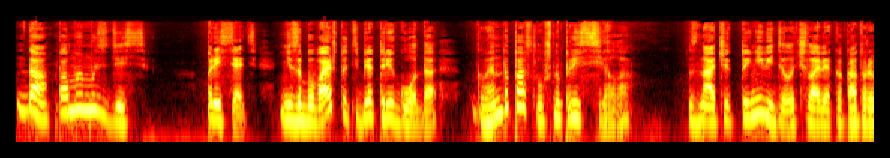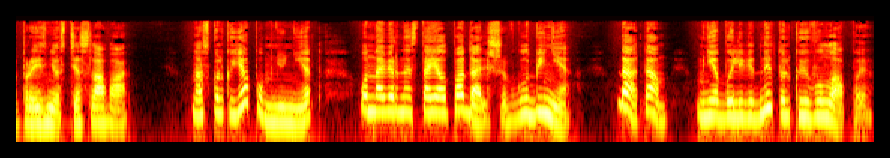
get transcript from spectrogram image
«Да, по-моему, здесь». «Присядь, не забывай, что тебе три года». Гвенда послушно присела. «Значит, ты не видела человека, который произнес те слова?» «Насколько я помню, нет. Он, наверное, стоял подальше, в глубине. Да, там. Мне были видны только его лапы».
